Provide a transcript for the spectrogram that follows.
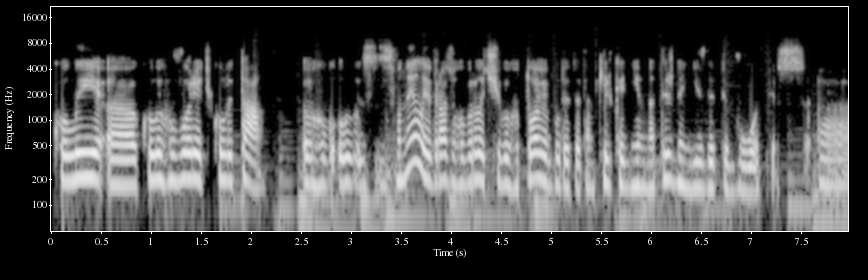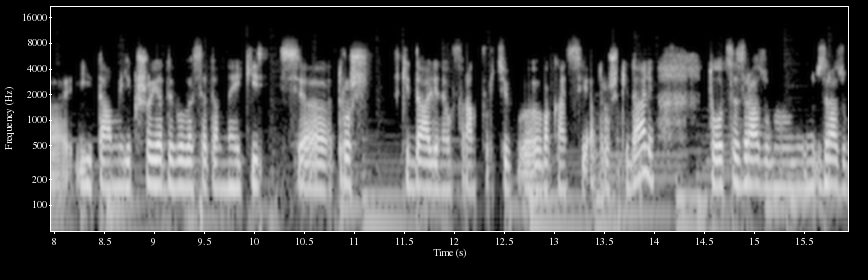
Коли, е, коли говорять, коли та дзвонили і одразу говорили, чи ви готові будете там кілька днів на тиждень їздити в офіс. Е, І там, якщо я дивилася там на якісь е, трошки далі, не у Франкфурті е, вакансії, а трошки далі, то це зразу зразу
